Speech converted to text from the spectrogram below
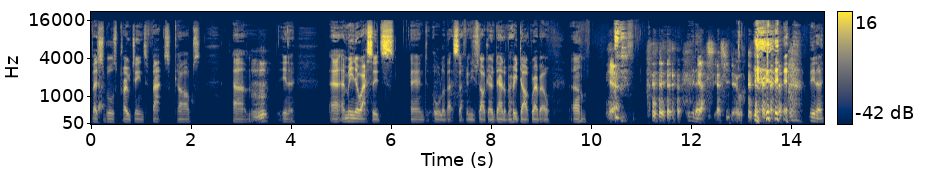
vegetables, yeah. proteins, fats, carbs, um, mm-hmm. you know, uh, amino acids, and all of that stuff. And you start going down a very dark rabbit hole. Um, yeah. you know. Yes, yes, you do. you know,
